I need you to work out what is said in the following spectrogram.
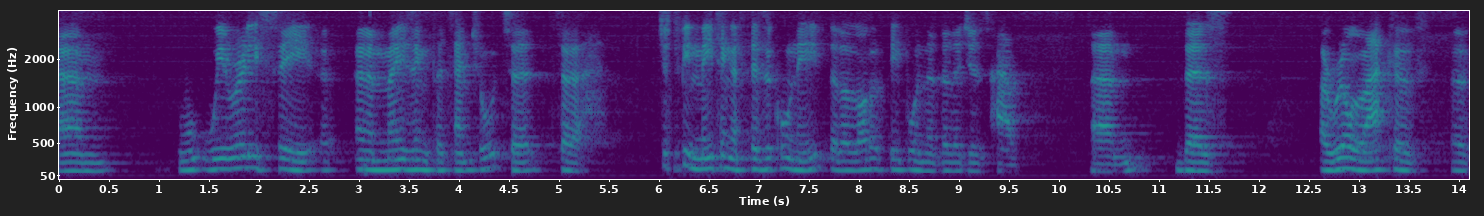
Um, we really see an amazing potential to, to just be meeting a physical need that a lot of people in the villages have. Um, there's a real lack of, of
